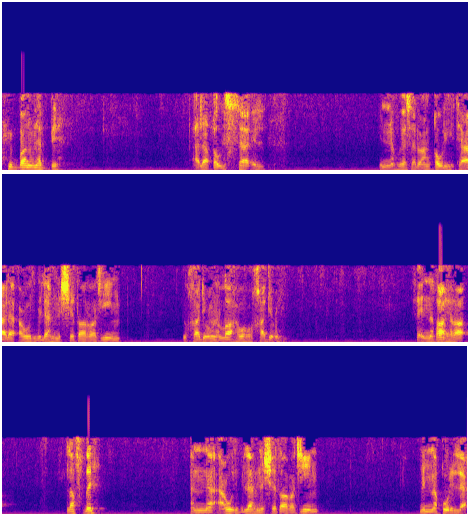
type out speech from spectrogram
أحب أن أنبه على قول السائل إنه يسأل عن قوله تعالى أعوذ بالله من الشيطان الرجيم. يخادعون الله وهو خادعهم. فإن ظاهر لفظه أن أعوذ بالله من الشيطان الرجيم من مقول الله.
